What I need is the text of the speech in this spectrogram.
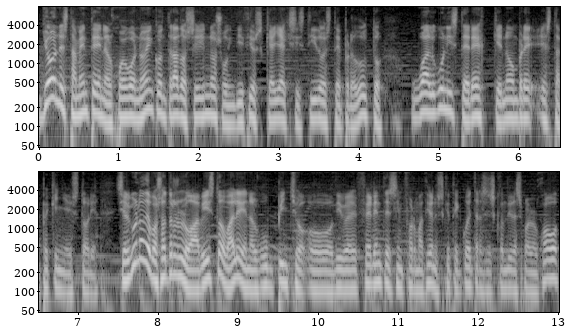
Yo honestamente en el juego no he encontrado signos o indicios que haya existido este producto o algún easter egg que nombre esta pequeña historia. Si alguno de vosotros lo ha visto, ¿vale? En algún pincho o diferentes informaciones que te encuentras escondidas por el juego,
